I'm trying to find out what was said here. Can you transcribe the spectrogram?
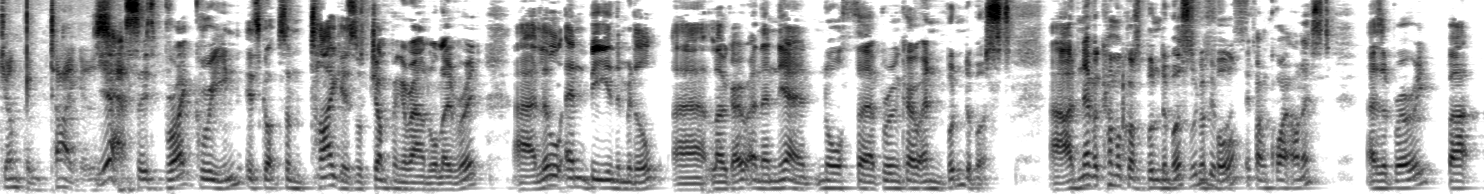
jumping tigers. Yes, it's bright green. It's got some tigers jumping around all over it. A uh, little NB in the middle uh, logo, and then yeah, North uh, Brewing Co. and Bundobust. Uh, I've never come across Bundobust, Bundobust. before, if I'm quite honest, as a brewery. But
